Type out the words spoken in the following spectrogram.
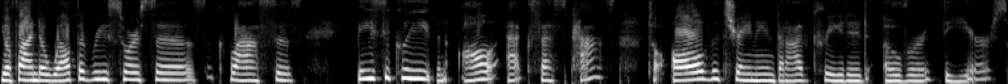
You'll find a wealth of resources, classes, basically an all access pass to all the training that I've created over the years.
